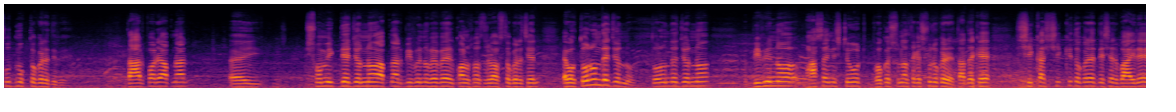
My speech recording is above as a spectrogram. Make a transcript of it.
সুদমুক্ত করে দেবে। তারপরে আপনার এই শ্রমিকদের জন্য আপনার বিভিন্নভাবে কর্মসংস্থানের ব্যবস্থা করেছেন এবং তরুণদের জন্য তরুণদের জন্য বিভিন্ন ভাষা ইনস্টিটিউট ভোকেশনাল থেকে শুরু করে তাদেরকে শিক্ষা শিক্ষিত করে দেশের বাইরে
